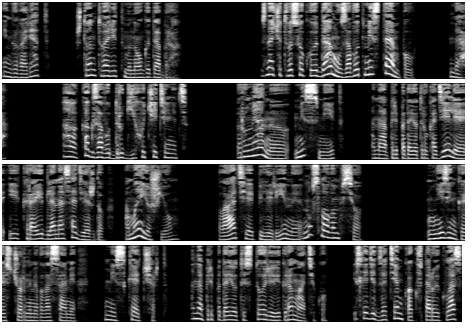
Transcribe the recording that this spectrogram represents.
И говорят, что он творит много добра. Значит, высокую даму зовут мисс Темпл. Да. А как зовут других учительниц? Румяную — мисс Смит. Она преподает рукоделие и кроит для нас одежду, а мы ее шьем. Платья, пелерины, ну, словом, все. Низенькая с черными волосами, мисс Кетчерт. Она преподает историю и грамматику и следит за тем, как второй класс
